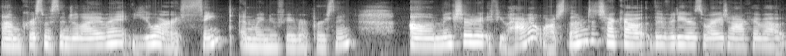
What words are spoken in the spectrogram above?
um, Christmas in July event, you are a saint and my new favorite person. Um, make sure to, if you haven't watched them, to check out the videos where I talk about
